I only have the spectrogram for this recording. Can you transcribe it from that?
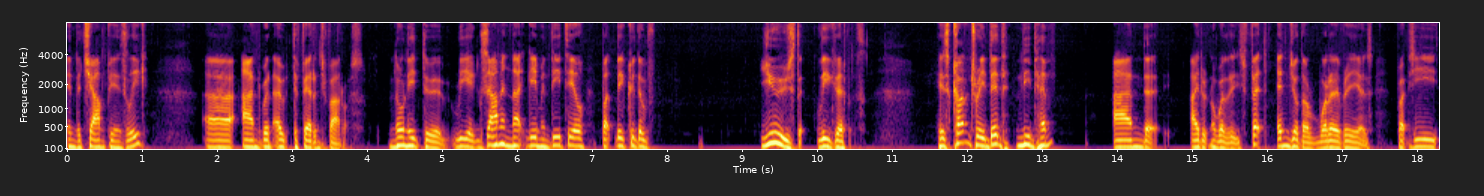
in the Champions League uh, and went out to Ferencvaros. No need to re examine that game in detail, but they could have used Leigh Griffiths. His country did need him, and uh, I don't know whether he's fit, injured, or whatever he is, But he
